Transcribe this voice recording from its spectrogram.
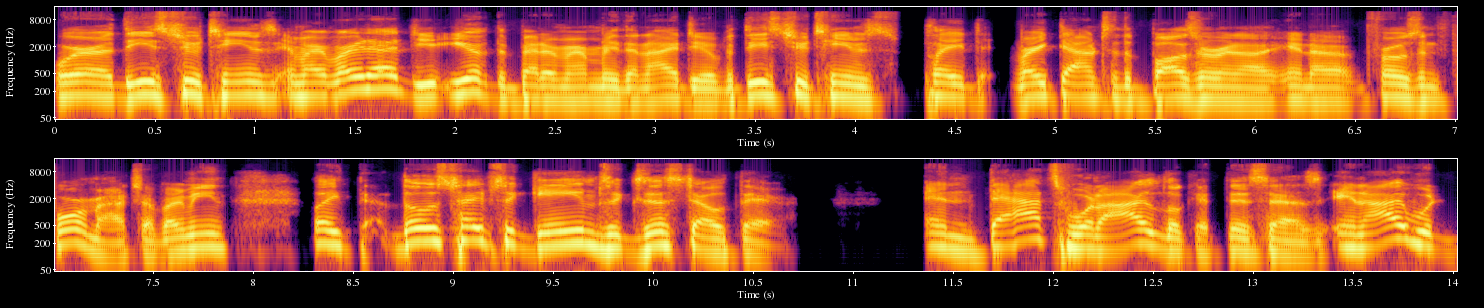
Where these two teams, am I right, Ed? You, you have the better memory than I do, but these two teams played right down to the buzzer in a in a Frozen Four matchup. I mean, like those types of games exist out there, and that's what I look at this as. And I would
